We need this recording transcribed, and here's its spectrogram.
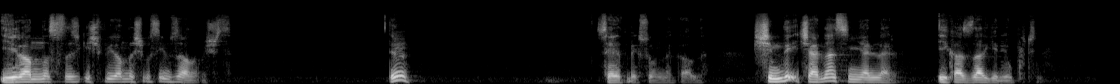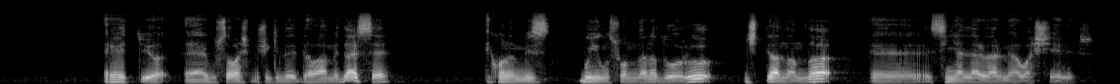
İran'la stratejik işbirliği anlaşması imzalamıştı. Değil mi? Seyretmek zorunda kaldı. Şimdi içeriden sinyaller, ikazlar geliyor Putin'e. Evet diyor eğer bu savaş bu şekilde devam ederse ekonomimiz bu yılın sonlarına doğru ciddi anlamda e, sinyaller vermeye başlayabilir.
